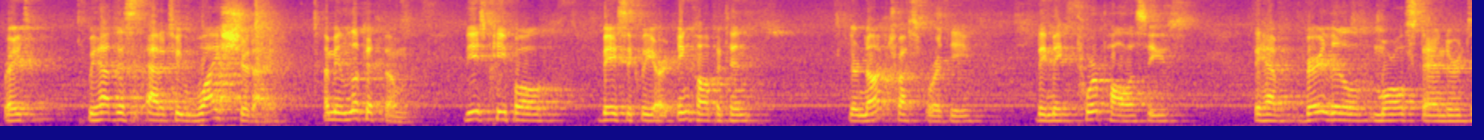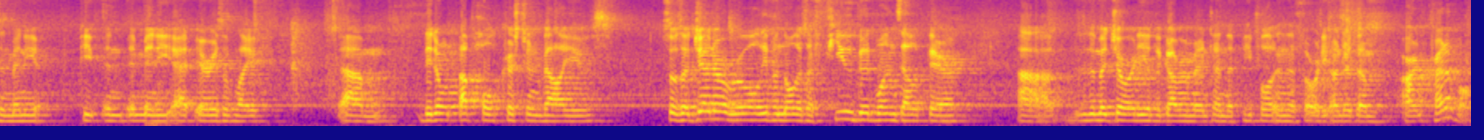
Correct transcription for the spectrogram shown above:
right? We have this attitude why should I? I mean, look at them. These people basically are incompetent, they're not trustworthy, they make poor policies. They have very little moral standards in many, in, in many areas of life. Um, they don't uphold Christian values. So, as a general rule, even though there's a few good ones out there, uh, the majority of the government and the people in authority under them aren't credible.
